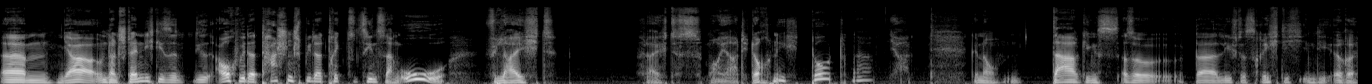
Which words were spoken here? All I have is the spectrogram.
Ähm, ja, und dann ständig diese, diese auch wieder Taschenspielertrick zu ziehen, sagen, oh, vielleicht, vielleicht ist Moriarty doch nicht tot. Ja, ja genau. Da ging's, also da lief es richtig in die Irre.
